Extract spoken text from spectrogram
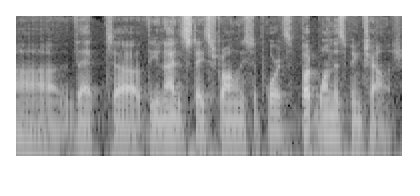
uh, that uh, the United States strongly supports, but one that's being challenged.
